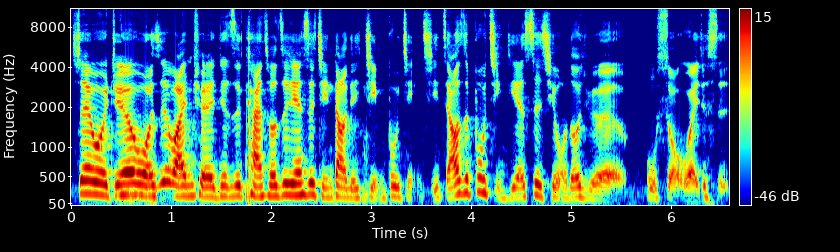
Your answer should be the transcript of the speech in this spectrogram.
所以我觉得我是完全就是看说这件事情到底紧不紧急，只要是不紧急的事情，我都觉得无所谓，就是。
